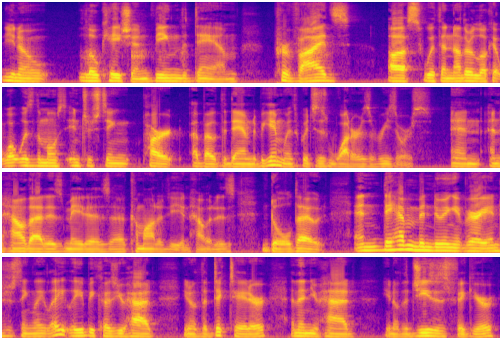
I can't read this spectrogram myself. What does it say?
you know, location being the dam provides us with another look at what was the most interesting part about the dam to begin with, which is water as a resource and and how that is made as a commodity and how it is doled out. And they haven't been doing it very interestingly lately because you had, you know, the dictator and then you had, you know, the Jesus figure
